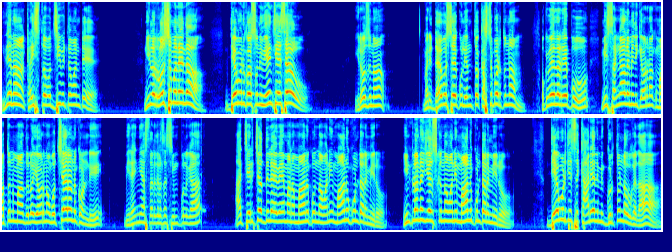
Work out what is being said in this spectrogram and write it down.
ఇదేనా క్రైస్తవ జీవితం అంటే? నీలో రోషమ లేదా? దేవుని కోసం నువ్వేం చేశావు? ఈరోజున మరి దైవ సేకులు ఎంతో కష్టపడుతున్నాం. ఒకవేళ రేపు మీ సంఘాల మీదకి ఎవరైనా ఒక మతోన్మాదులో ఎవరైనా వచ్చారనుకోండి మీరేం చేస్తారో తెలుసా? సింపుల్గా ఆ చర్చ వద్దులేవే మనం మానుకుందామని మానుకుంటారు మీరు. ఇంట్లోనే చేసుకుందామని మానుకుంటారు మీరు. దేవుడు చేసే కార్యాలు మీకు గుర్తుండవు కదా?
